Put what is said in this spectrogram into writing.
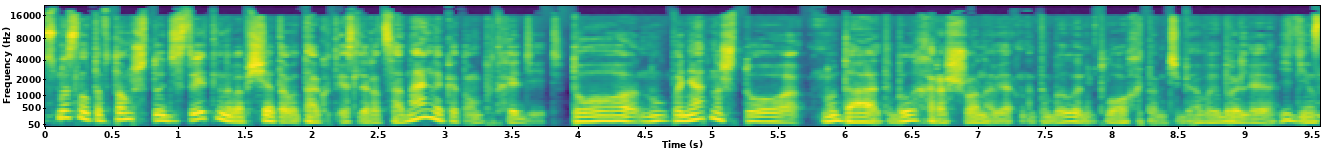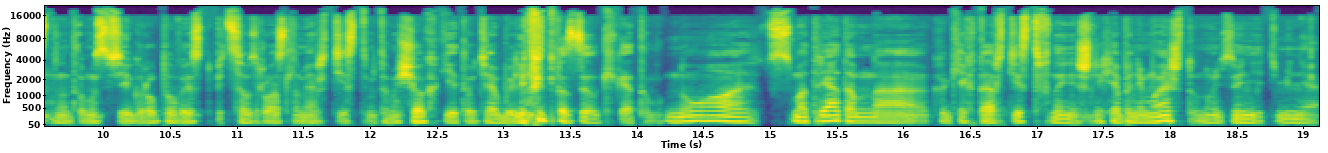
Смысл-то в том, что действительно вообще-то вот так вот, если рационально к этому подходить, то, ну, понятно, что, ну да, это было хорошо, наверное, это было неплохо, там тебя выбрали единственное там из всей группы выступить со взрослыми артистами, там еще какие-то у тебя были предпосылки к этому. Но смотря там на каких-то артистов нынешних, я понимаю, что, ну, извините меня,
